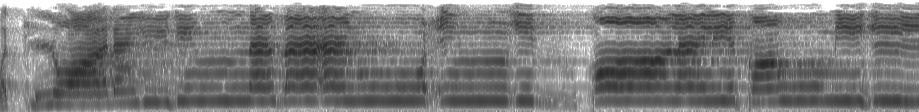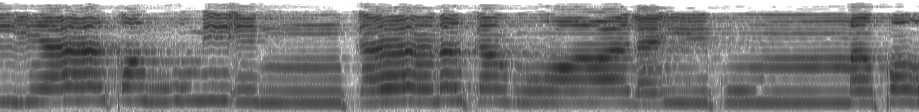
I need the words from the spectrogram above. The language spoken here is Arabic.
واتل عليهم نبأ نوح إذ قال لقومه يا قوم إن كان كبر عليكم مقامي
